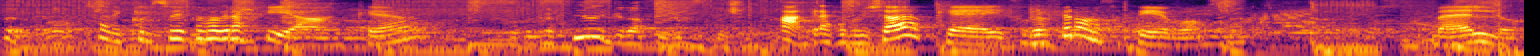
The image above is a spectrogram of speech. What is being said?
C'è il corso di fotografia anche, eh? fotografia e grafica pubblicità. Ah, grafica pubblicità, ok. Fotografia non lo sapevo. Bello.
